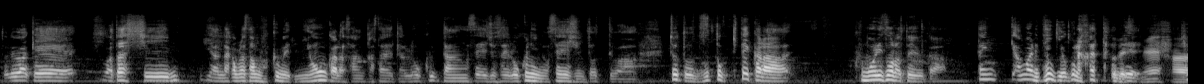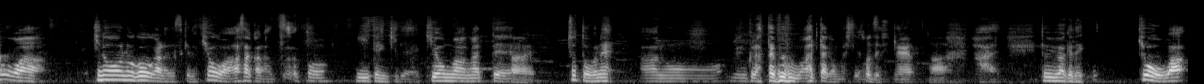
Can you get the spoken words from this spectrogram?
とりわけ、私や中村さんも含めて日本から参加された6男性、女性6人の選手にとっては、ちょっとずっと来てから曇り空というか、天あんまり天気良くなかったので、ねはい、今日は昨日の午後からですけど、今日は朝からずっといい天気で気温も上がって、はい、ちょっとね、あの、面食らった部分もあったかもしれません。そうですね。はい。はい、というわけで、今日は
